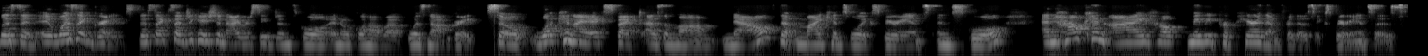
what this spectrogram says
listen, it wasn't great. The sex education I received in school in Oklahoma was not great. So, what can I expect as a mom now that my kids will experience in school? And how can I help maybe prepare them for those experiences?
